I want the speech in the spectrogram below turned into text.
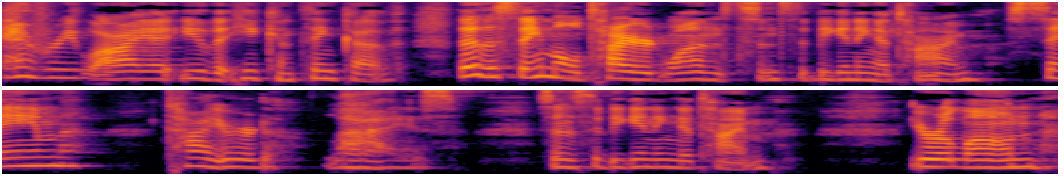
every lie at you that he can think of. They're the same old tired ones since the beginning of time. Same tired lies since the beginning of time. You're alone.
